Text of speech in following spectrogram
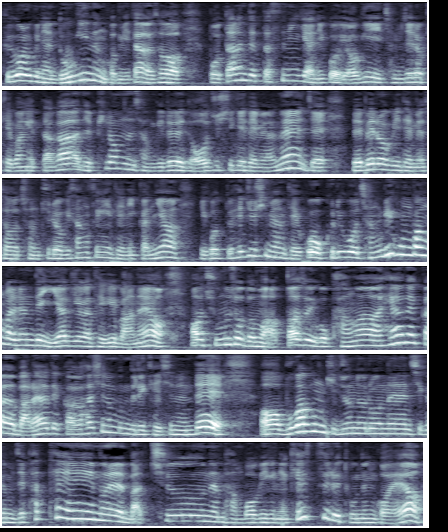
그걸 그냥 녹이는 겁니다. 그래서 뭐 다른 데다 쓰는 게 아니고 여기 잠재력 개방에다가 이제 필요 없는 장비를 넣어주시게 되면은 이제 레벨업이 되면서 전투력이 상승이 되니까요. 이것도 해주시면 되고 그리고 장비 공방 관련된 이야기가 되게 많아요. 어, 주문서 너무 아까워서 이거 강화해야 될까요? 말아야 될까요? 하시는 분들이 계시는데 어, 무과금 기준으로는 지금 이제 파템을 맞추는 방법이 그냥 캐스트를 도는 거예요.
